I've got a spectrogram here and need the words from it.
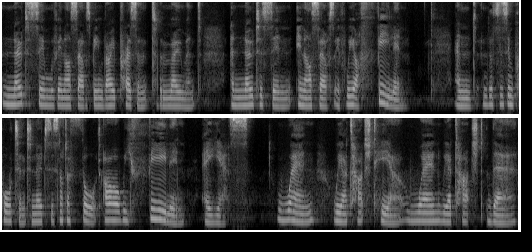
noticing within ourselves, being very present to the moment and noticing in ourselves if we are feeling. And this is important to notice it's not a thought. Are we feeling a yes? When we are touched here, when we are touched there,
